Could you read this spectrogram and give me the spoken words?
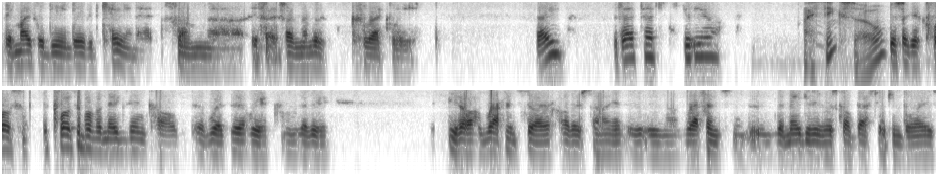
we had Michael D and David K in it from uh, if if I remember correctly. Right? Is that that video? I think so. There's like a close a close up of a magazine called uh, with that we that we you know a reference to our other song. It, it was a reference. The magazine was called Best Looking Boys,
